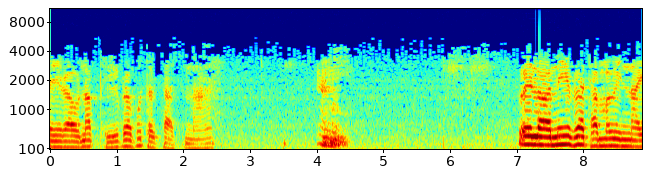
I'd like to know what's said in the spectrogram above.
ยเรานับถือพระพุทธศาสนาเวลานี้พระธรรมวินัย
